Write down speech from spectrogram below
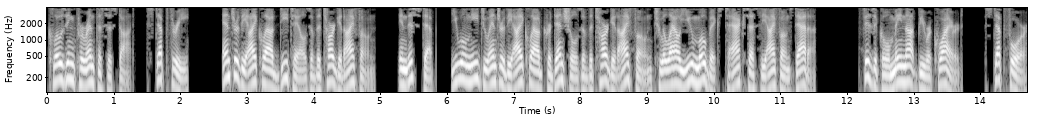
Closing parenthesis. Dot. Step 3. Enter the iCloud details of the target iPhone. In this step, you will need to enter the iCloud credentials of the target iPhone to allow Umobix to access the iPhone's data. Physical may not be required. Step 4.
